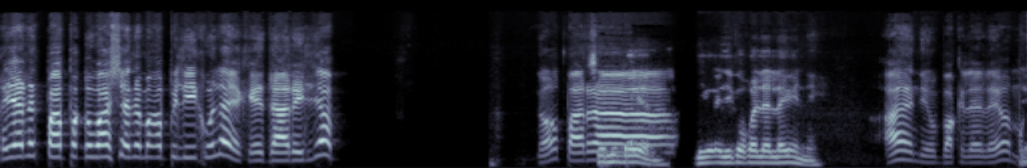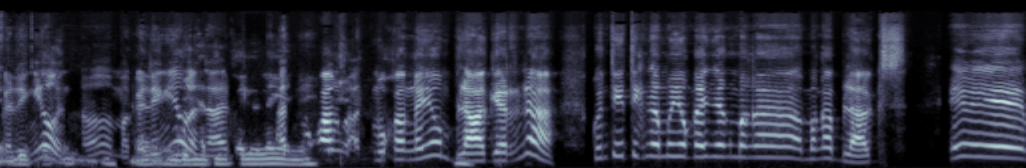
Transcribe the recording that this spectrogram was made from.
Kaya nagpapagawa siya ng mga pelikula eh, kay Daryl Yap. no? Para Sino ba yun? Hindi, hindi ko kilala yun eh. Ah, hindi mo ba kilala yun? Magaling ko- yun. Oh, magaling yun. natin At, kilala at yun eh. mukhang, at mukhang ngayon, vlogger na. Kung titignan mo yung kanyang mga mga vlogs, eh,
